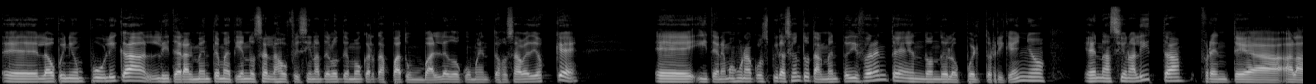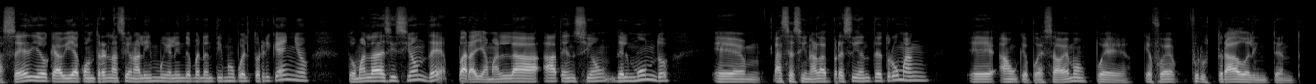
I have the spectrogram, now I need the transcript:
eh, la opinión pública, literalmente metiéndose en las oficinas de los demócratas para tumbarle documentos o sabe Dios qué. Eh, y tenemos una conspiración totalmente diferente en donde los puertorriqueños nacionalistas, frente a, al asedio que había contra el nacionalismo y el independentismo puertorriqueño, toman la decisión de, para llamar la atención del mundo, eh, asesinar al presidente Truman, eh, aunque pues sabemos pues, que fue frustrado el intento.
